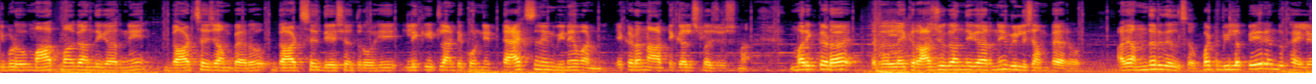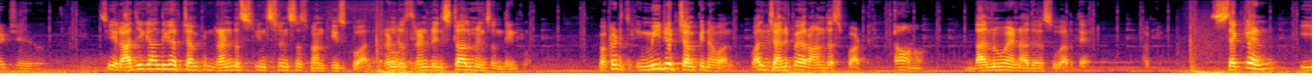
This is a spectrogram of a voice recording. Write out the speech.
ఇప్పుడు మహాత్మా గాంధీ గారిని గాడ్సే చంపారు గాడ్సే దేశద్రోహి లైక్ ఇట్లాంటి కొన్ని ట్యాక్స్ నేను వినేవాడిని ఎక్కడన్నా ఆర్టికల్స్లో చూసిన. మరి ఇక్కడ లైక్ రాజీవ్ గాంధీ గారిని వీళ్ళు చంపారు. అది అందరికీ తెలుసు బట్ వీళ్ళ పేరు ఎందుకు హైలైట్ చేయరు? సి రాజీవ్ గాంధీ గారు చంపిన రెండు ఇన్సిడెన్సెస్ మనం తీసుకోవాలి. రెండు రెండు ఇన్స్టాల్మెంట్స్ ఉంది దీంట్లో. ఒకటి ఇమీడియట్ చంపిన వాళ్ళు. వాళ్ళు చనిపోయారు ఆన్ ద స్పాట్ అవును. Dhanu and others were there okay second ఈ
